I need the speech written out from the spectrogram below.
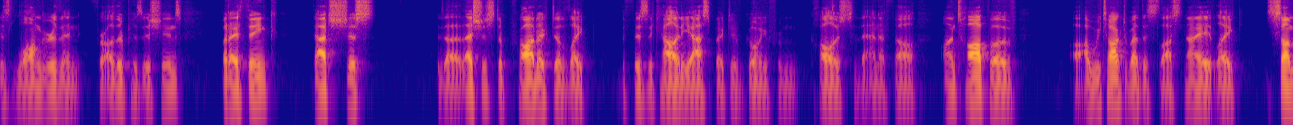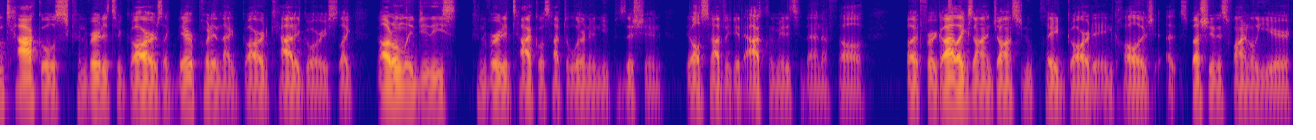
is longer than for other positions. But I think that's just that's just a product of like the physicality aspect of going from college to the NFL. On top of, uh, we talked about this last night, like some tackles converted to guards, like they're put in that guard category. So like not only do these converted tackles have to learn a new position, they also have to get acclimated to the NFL. But for a guy like Zion Johnson who played guard in college, uh, especially in his final year,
